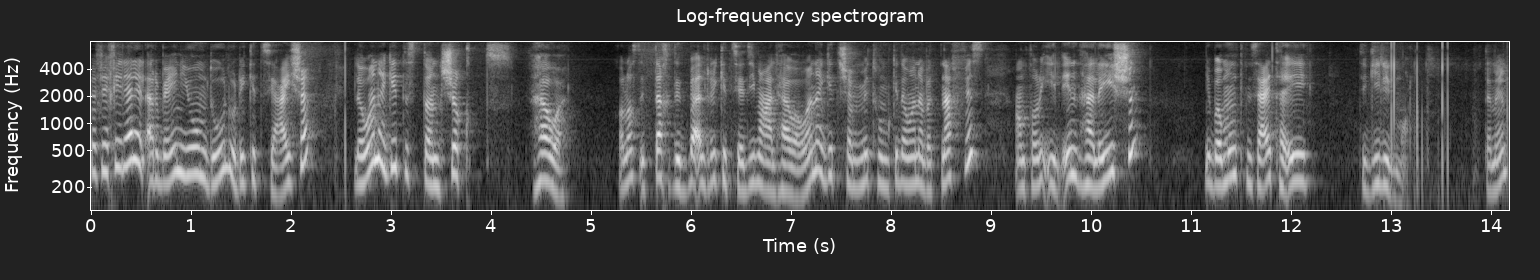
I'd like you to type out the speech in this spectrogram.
ففي خلال ال 40 يوم دول وال Rickettsia عايشة لو أنا جيت استنشقت هوا خلاص اتاخدت بقى ال Rickettsia دي مع الهوا وأنا جيت شمتهم كده وأنا بتنفس عن طريق ال inhalation يبقى ممكن ساعتها إيه؟ تجيلي المرض. تمام؟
